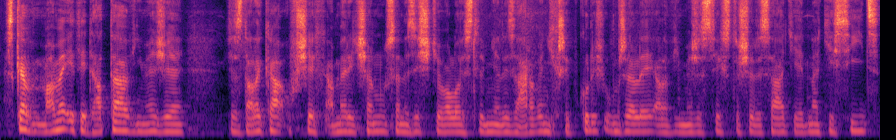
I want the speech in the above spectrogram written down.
Dneska máme i ty data, víme, že že zdaleka u všech Američanů se nezjišťovalo, jestli měli zároveň chřipku, když umřeli, ale víme, že z těch 161 tisíc,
